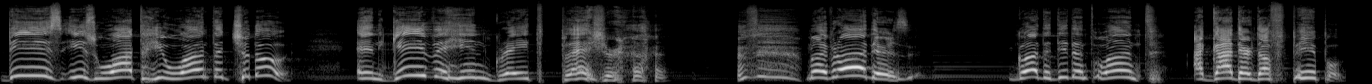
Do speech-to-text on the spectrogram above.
this is what he wanted to do and gave him great pleasure. My brothers, God didn't want a gathered of people.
